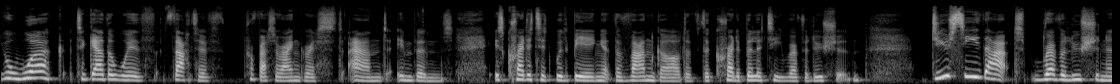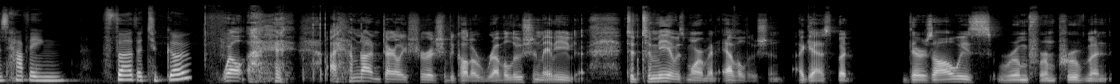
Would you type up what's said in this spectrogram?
Your work together with that of Professor Angrist and Imbens is credited with being at the vanguard of the credibility revolution. Do you see that revolution as having further to go? Well, I'm not entirely sure it should be called a revolution. Maybe to, to me, it was more of an evolution, I guess. But there's always room for improvement.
